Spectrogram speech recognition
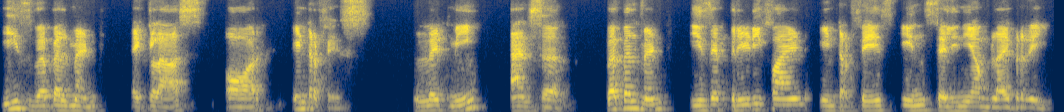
is web element a class or interface? Let me answer. Web element is a predefined interface in Selenium library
